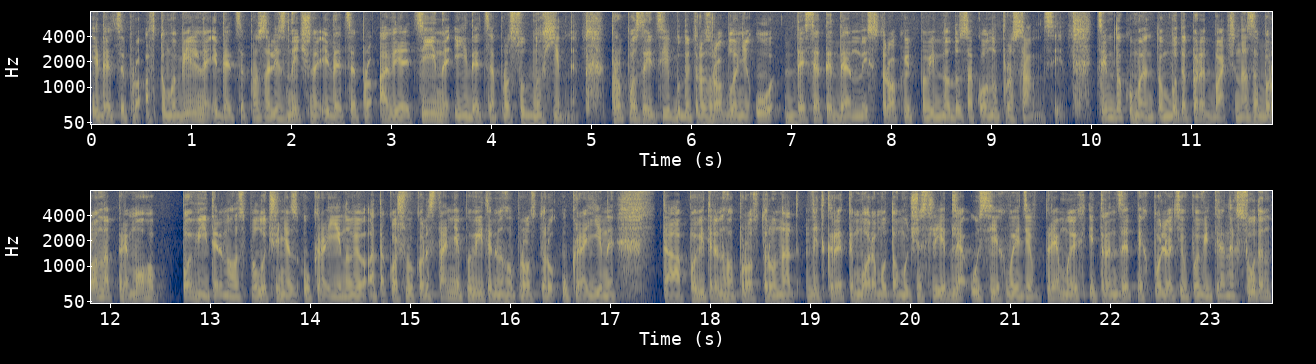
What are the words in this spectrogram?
Йдеться про автомобільне, йдеться про залізничне, йдеться про авіаційне і йдеться про суднохідне. Пропозиції будуть розроблені у 10-денний строк відповідно до закону про санкції. Цим документом буде передбачена заборона прямого повітряного сполучення з Україною, а також використання повітряного простору України та повітряного простору над відкритим морем, у тому числі для усіх видів прямих і транзитних польотів повітряних суден,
